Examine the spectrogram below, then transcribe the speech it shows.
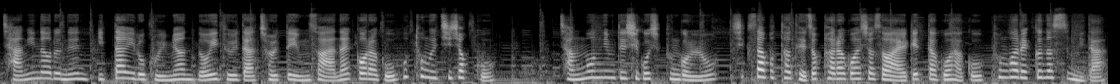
장인어른은 이따위로 굴면 너희 둘 다 절대 용서 안 할 거라고 호통을 치셨고 장모님 드시고 싶은 걸로 식사부터 대접하라고 하셔서 알겠다고 하고 통화를 끊었습니다.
